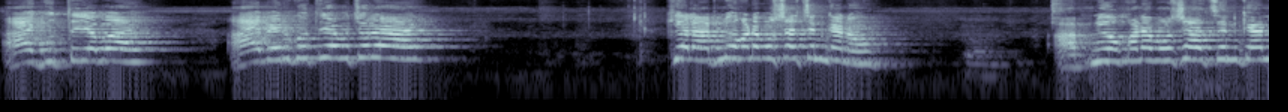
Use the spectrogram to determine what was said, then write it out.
আয়, ঘুরতে যাব, আয়। আয়, বের করতে যাব, চলে আয়। কি হলো, আপনি ওখানে বসে আছেন কেন? আপনি ওখানে বসে আছেন কেন?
